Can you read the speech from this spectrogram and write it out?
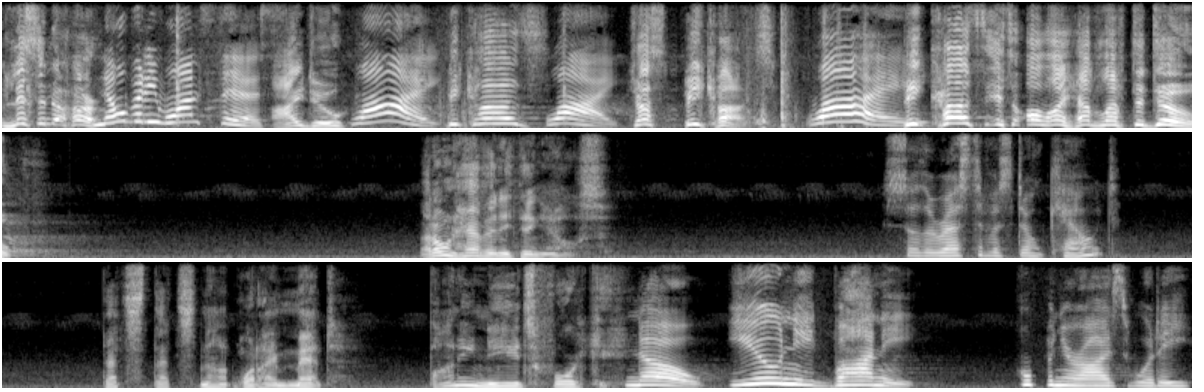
Listen to her. Nobody wants this. I do. Why? Because. Why? Just because. Why? Because it's all I have left to do. I don't have anything else. So the rest of us don't count? That's that's not what I meant. Bonnie needs Forky. No, you need Bonnie. Open your eyes, Woody.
